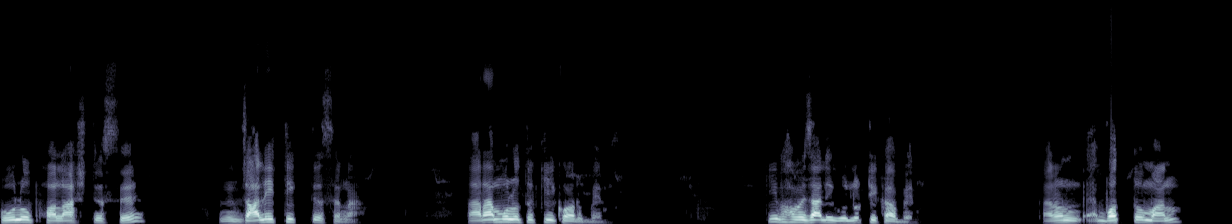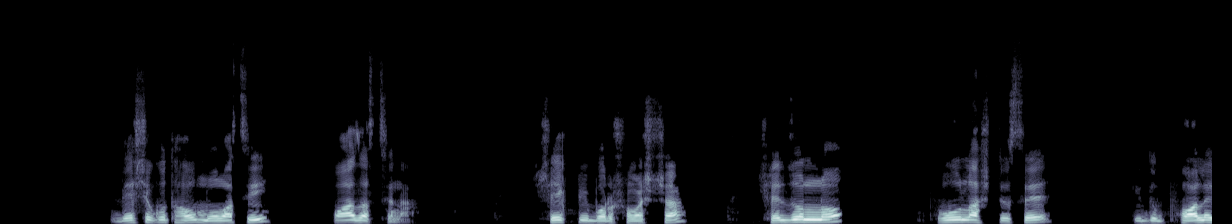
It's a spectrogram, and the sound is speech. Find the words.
ফুল ও ফল আসতেছে জালি টিকতেছে না। তারা মূলত কি করবেন? কীভাবে জালিগুলো টিকাবেন? কারণ বর্তমান দেশে কোথাও মৌমাছি পাওয়া যাচ্ছে না। সে একটি বড় সমস্যা। সেজন্য ফুল আসতেছে, কিন্তু ফলে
